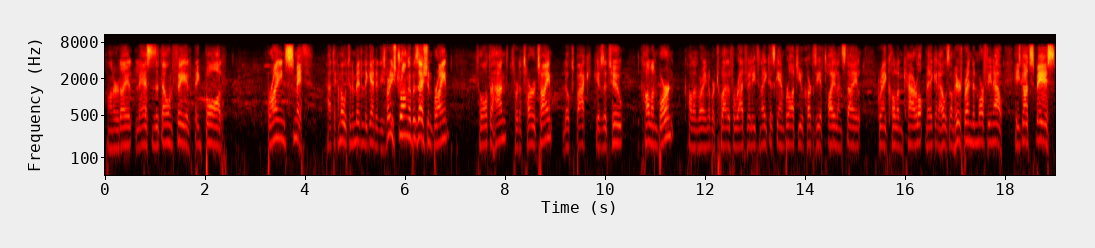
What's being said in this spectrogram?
Connor Doyle laces it downfield. Big ball. Brian Smith had to come out to the middle to get it. He's very strong in possession, Brian. Taught the hand for the third time. Looks back, gives it to Colin Byrne. Colin wearing number 12 for Rathvilly tonight. This game brought to you courtesy of Tile and Style. Greg Cullen Carlow making a house. Um, here's Brendan Murphy now. He's got space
